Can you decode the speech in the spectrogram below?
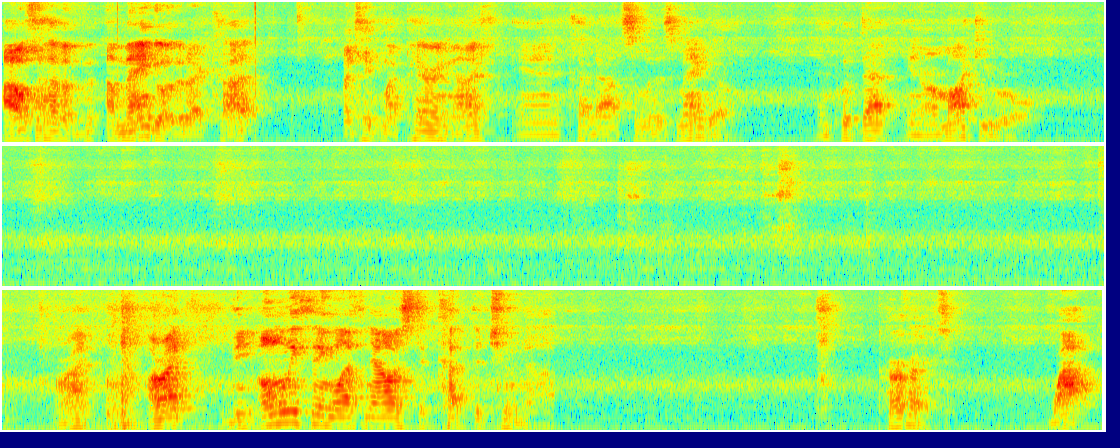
I also have a, a mango that I cut. I take my paring knife and cut out some of this mango and put that in our maki roll. All right. All right. The only thing left now is to cut the tuna. Perfect. Wow,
